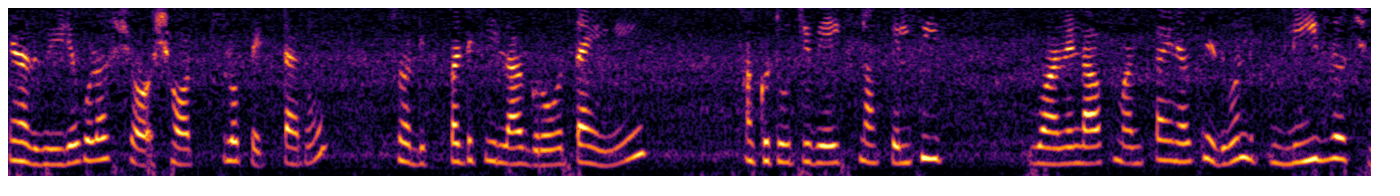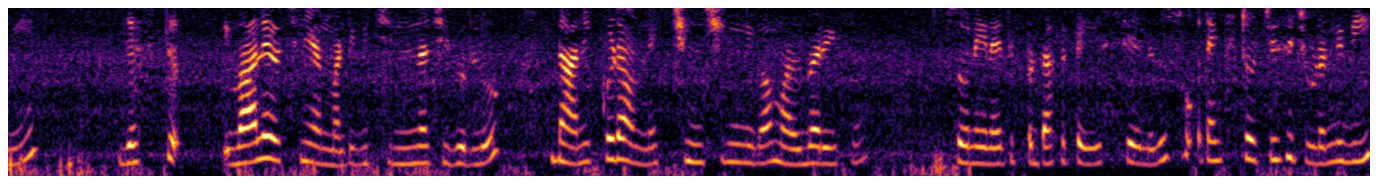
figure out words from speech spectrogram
నేను అది వీడియో కూడా షా షార్ట్స్లో పెట్టాను. సో అది ఇప్పటికీ ఇలా గ్రోత్ అయింది. ఒక టూ త్రీ వీక్స్ నాకు తెలిసి వన్ అండ్ హాఫ్ మంత్ పైన ఇదిగోండి లీవ్స్ వచ్చినాయి. జస్ట్ ఇవాళే వచ్చినాయి అనమాట ఇవి చిన్న చిగుర్లు. దానికి కూడా ఉన్నాయి చిన్న చిన్నగా మల్బరీస్ సో నేనైతే ఇప్పటిదాకా టేస్ట్ చేయలేదు. సో నెక్స్ట్ వచ్చేసి చూడండి ఇది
